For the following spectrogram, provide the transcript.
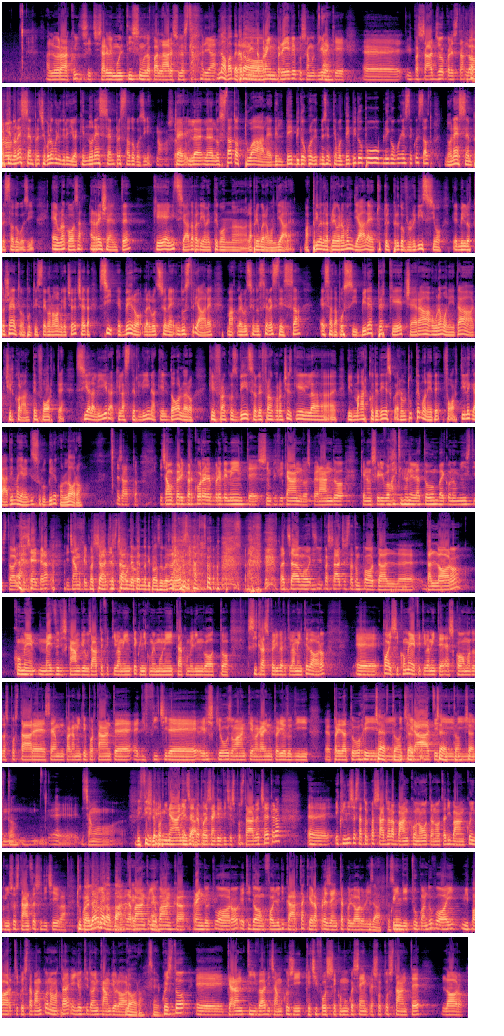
Allora, qui ci, ci, sarebbe moltissimo da parlare sulla storia no, vabbè, della però... moneta, però in breve possiamo dire Eh. che eh, il passaggio, quelle sta- No, perché non è sempre, cioè quello che voglio dire io è che non è sempre stato così. No, Cioè il- lo stato attuale del debito, quello che noi sentiamo il debito pubblico, questo e quest'altro, non è sempre stato così. È una cosa recente che è iniziata praticamente con eh, la prima guerra mondiale. Ma prima della prima guerra mondiale, tutto il periodo floridissimo del 1800 da un punto di vista economico, eccetera, eccetera. Sì, è vero la rivoluzione industriale, ma la rivoluzione industriale stessa è stata possibile perché c'era una moneta circolante forte, sia la lira che la sterlina, che il dollaro, che il franco svizzero, che il franco francese, che il, eh, il marco tedesco, erano tutte monete forti legate in maniera indissolubile con l'oro. Esatto. Diciamo per ripercorrere brevemente, semplificando, sperando che non si rivoltino nella tomba economisti, storici, eccetera, diciamo che il Facciamo, passaggio è facciamo stato... un eterno riposo per loro. Esatto. Facciamo, il passaggio è stato un po' dal- dall'oro come mezzo di scambio usato effettivamente, quindi come moneta, come lingotto, si trasferiva effettivamente l'oro. Eh, poi, siccome effettivamente è scomodo da spostare, se è un pagamento importante, è difficile, rischioso anche magari in un periodo di eh, predatori, Certo, di, di certo, pirati, certo, di, certo. eh, diciamo Difficile di port- criminali, eccetera, esatto. può essere anche difficile spostarlo, eccetera. Eh, e quindi c'è stato il passaggio alla banconota, nota di banco, in cui in sostanza si diceva: Tu dai "Guarda, l'oro io alla ba- banca". la banca- io Eh. banca prendo il tuo oro e ti do un foglio di carta che rappresenta quell'oro lì. Esatto, sì. quindi tu quando vuoi mi porti questa banconota e io ti do in cambio l'oro. L'oro, sì. Questo eh, garantiva, diciamo così, che ci fosse comunque sempre sottostante l'oro.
